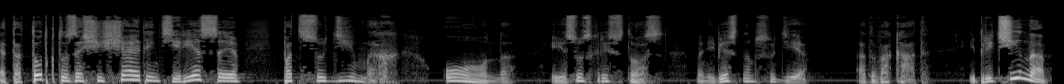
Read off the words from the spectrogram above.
это тот, кто защищает интересы подсудимых. Он, Иисус Христос, на небесном суде, адвокат. И причина,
